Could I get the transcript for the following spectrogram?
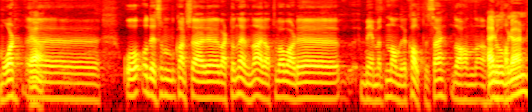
mål. Ja. Eh, og, og, det som kanskje er verdt å nevne, er at hva var det Mehmet den andre kalte seg? da han Erobreren.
